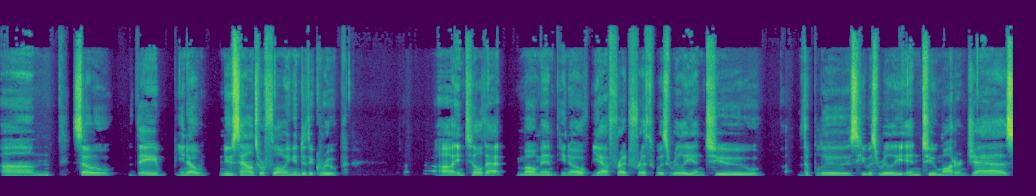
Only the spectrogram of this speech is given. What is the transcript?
Um, so they, you know, new sounds were flowing into the group. Uh, until that moment, you know, yeah, Fred Frith was really into the blues. He was really into modern jazz.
